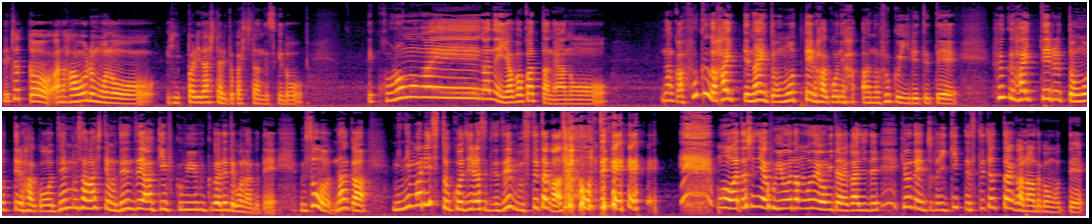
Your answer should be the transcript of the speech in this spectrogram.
で、ちょっと、あの、羽織るものを引っ張り出したりとかしてたんですけど、で、衣替えがね、やばかったね。あの、なんか服が入ってないと思ってる箱に、あの、服入れてて、服入ってると思ってる箱を全部探しても全然秋服、冬服が出てこなくて、嘘。なんか、ミニマリストこじらせて全部捨てたかとか思って。もう私には不要なものよみたいな感じで、去年ちょっと生きって捨てちゃったんかなとか思って、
